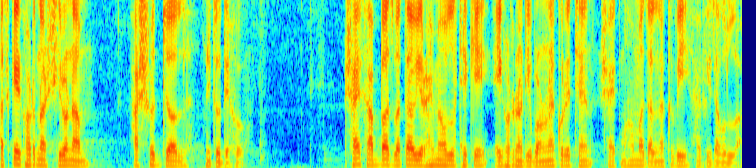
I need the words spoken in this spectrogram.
আজকের ঘটনার শিরোনাম, হাস্যোজ্জ্বল মৃতদেহ। শায়েখ আব্বাস বাতাউই রহিমাউল্লাহ থেকে এই ঘটনাটি বর্ণনা করেছেন শায়েখ মোহাম্মদ আল নকবি হাফিজাউল্লাহ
